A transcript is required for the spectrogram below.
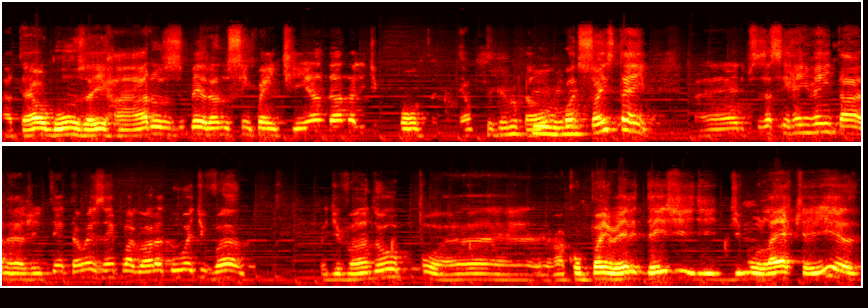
até alguns aí raros beirando cinquentinha andando ali de ponta, entendeu? Chegando então, firme, né? condições né? tem. É, ele precisa se reinventar, né? A gente tem até um exemplo agora do Edvando. O Edvando, pô, é, eu acompanho ele desde de, de moleque aí, eu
